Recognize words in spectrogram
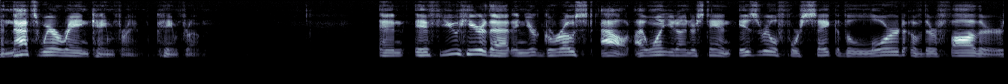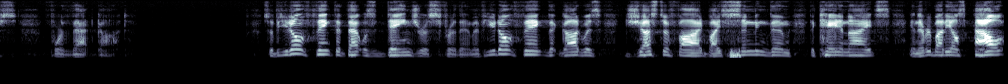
And that's where rain came from. Came from. And if you hear that and you're grossed out, I want you to understand Israel forsake the Lord of their fathers for that God. So if you don't think that that was dangerous for them, if you don't think that God was justified by sending them, the Canaanites and everybody else, out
